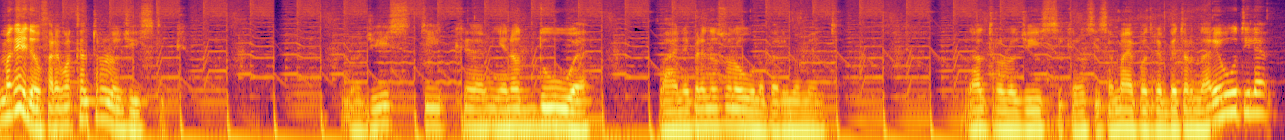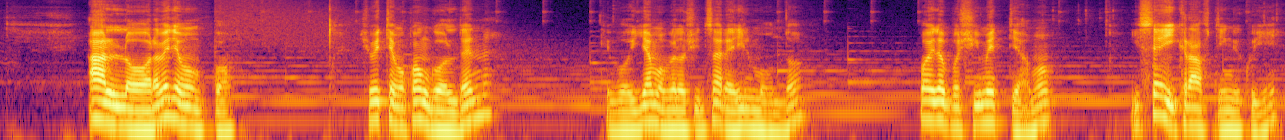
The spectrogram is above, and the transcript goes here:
magari devo fare qualche altro logistic. Logistic, ne ho due. Vai, ne prendo solo uno per il momento. Un altro logistic non si sa mai potrebbe tornare utile. Allora, vediamo un po'. Ci mettiamo con Golden. Che vogliamo velocizzare il mondo. Poi dopo ci mettiamo i 6 crafting qui.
